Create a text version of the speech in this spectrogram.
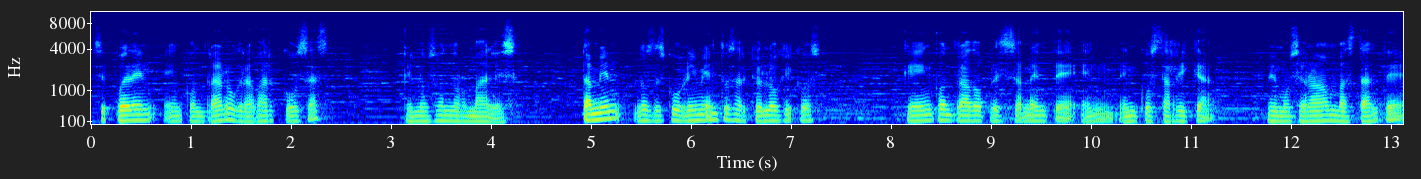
se pueden encontrar o grabar cosas que no son normales. También los descubrimientos arqueológicos que he encontrado precisamente en, en Costa Rica me emocionaron bastante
